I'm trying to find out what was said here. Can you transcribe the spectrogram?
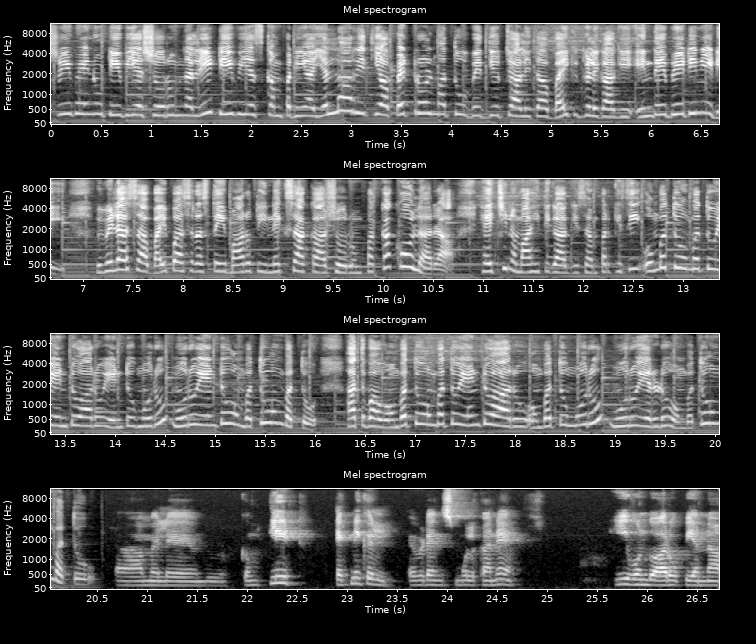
ಶ್ರೀವೇಣು ಟಿವಿಎಸ್ ಶೋರೂಂನಲ್ಲಿ ಟಿವಿಎಸ್ ಕಂಪನಿಯ ಎಲ್ಲಾ ರೀತಿಯ ಪೆಟ್ರೋಲ್ ಮತ್ತು ವಿದ್ಯುತ್ ಚಾಲಿತ ಬೈಕ್ಗಳಿಗಾಗಿ ಎಂದೇ ಭೇಟಿ ನೀಡಿ ವಿಳಾಸ ಬೈಪಾಸ್ ರಸ್ತೆ ಮಾರುತಿ ನೆಕ್ಸಾ ಕಾರ್ ಶೋರೂಮ್ ಪಕ್ಕ ಕೋಲಾರ. ಹೆಚ್ಚಿನ ಮಾಹಿತಿಗಾಗಿ ಸಂಪರ್ಕಿಸಿ ಒಂಬತ್ತು ಒಂಬತ್ತು ಎಂಟು ಆರು ಎಂಟು ಮೂರು ಮೂರು ಎಂಟು ಒಂಬತ್ತು ಒಂಬತ್ತು ಅಥವಾ ಒಂಬತ್ತು ಒಂಬತ್ತು ಎಂಟು ಆರು ಒಂಬತ್ತು ಮೂರು ಮೂರು ಎರಡು ಒಂಬತ್ತು ಒಂಬತ್ತು. ಆಮೇಲೆ ಒಂದು ಕಂಪ್ಲೀಟ್ ಟೆಕ್ನಿಕಲ್ ಎವಿಡೆನ್ಸ್ ಮೂಲಕನೇ ಈ ಒಂದು ಆರೋಪಿಯನ್ನು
